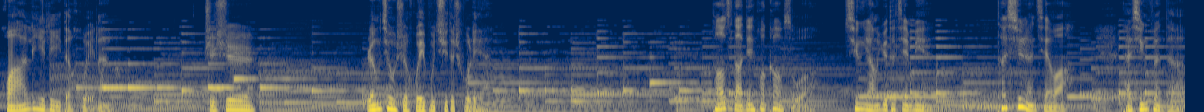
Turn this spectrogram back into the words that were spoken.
华丽丽的回来了。只是，仍旧是回不去的初恋。桃子打电话告诉我，青阳约她见面，她欣然前往。她兴奋地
